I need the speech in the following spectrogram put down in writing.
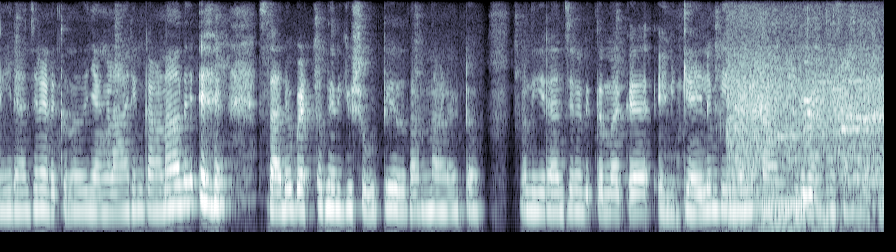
നീരാജൻ എടുക്കുന്നത് ഞങ്ങൾ ആരും കാണാതെ. സനു പെട്ടെന്ന് എനിക്ക് ഷൂട്ട് ചെയ്ത് തന്നാണ് കേട്ടോ. നീരാജൻ എടുക്കുന്നതൊക്കെ എനിക്കായാലും പിന്നെ കാണുമ്പോൾ ഭയങ്കര സന്തോഷം.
